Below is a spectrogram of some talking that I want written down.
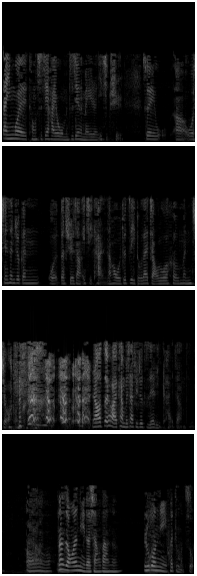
但因为同时间还有我们之间的媒人一起去，所以呃，我先生就跟我的学长一起看，然后我就自己躲在角落喝闷酒，然后最后还看不下去就直接离开这样子。哦，那荣恩你的想法呢？如果你会怎么做？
